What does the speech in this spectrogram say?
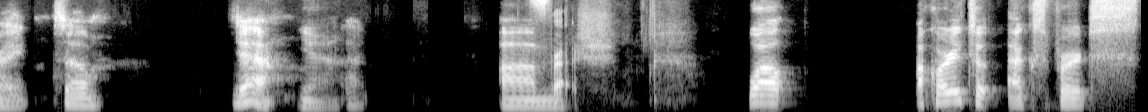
right so yeah Yeah. Um, Fresh. Well, according to experts,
